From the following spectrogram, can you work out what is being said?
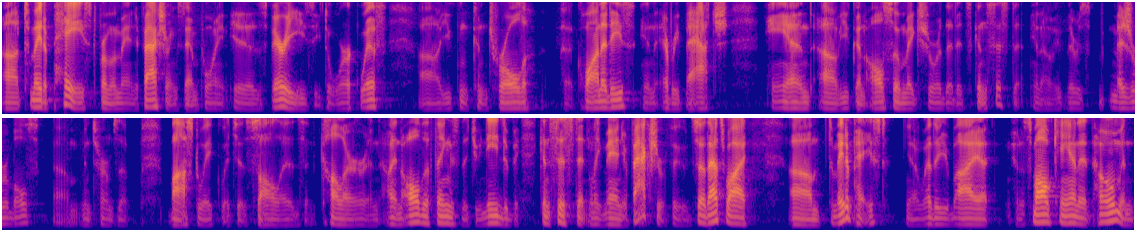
uh, tomato paste, from a manufacturing standpoint, is very easy to work with. Uh, you can control uh, quantities in every batch, and uh, you can also make sure that it's consistent. You know, there's measurables um, in terms of Bostwick, which is solids and color and, and all the things that you need to be consistently manufacture food. So that's why um, tomato paste, you know, whether you buy it in a small can at home and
